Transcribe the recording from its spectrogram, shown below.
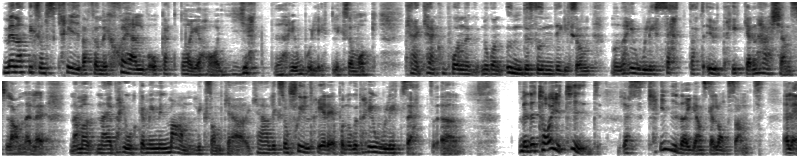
Men att liksom skriva för mig själv och att bara ha jätteroligt liksom och kan, kan jag komma på någon underfundig, liksom, någon rolig sätt att uttrycka den här känslan eller när, man, när jag bråkar med min man liksom, kan jag, kan jag liksom skildra det på något roligt sätt. Uh, men det tar ju tid. Jag skriver ganska långsamt. Eller,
